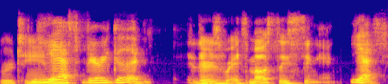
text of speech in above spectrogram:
routine. Yes, very good. There's. It's mostly singing. Yes,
